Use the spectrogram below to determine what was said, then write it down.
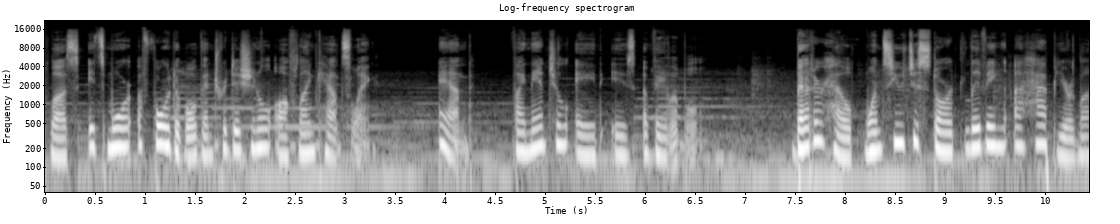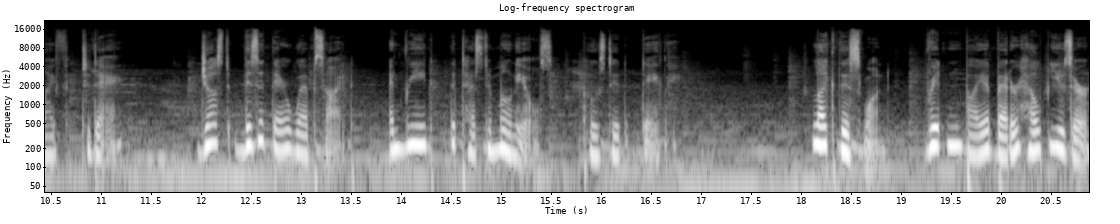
Plus, it's more affordable than traditional offline counseling. And financial aid is available. BetterHelp wants you to start living a happier life today. Just visit their website and read the testimonials posted daily. Like this one written by a BetterHelp user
